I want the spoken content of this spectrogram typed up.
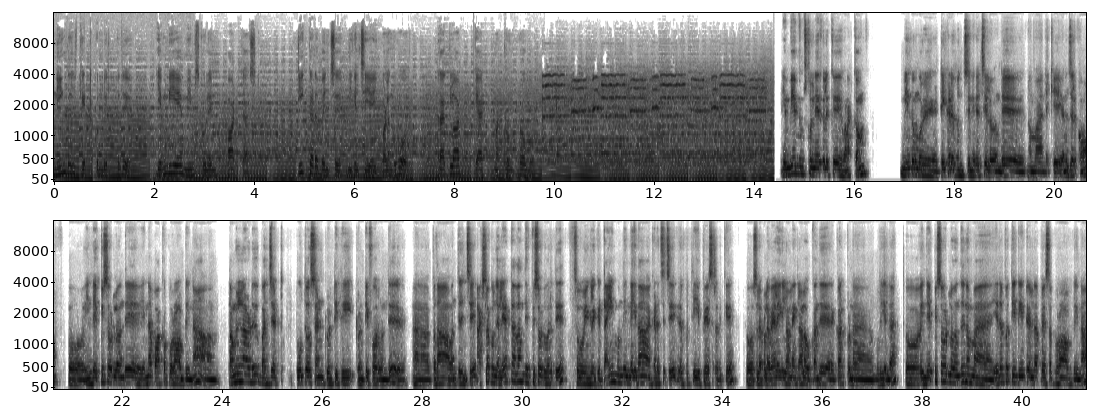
நீங்கள் கேட்டுக்கொண்டிருப்பது MBA meme ஸ்கூலின் பாட்காஸ்ட் டீக்கட பெஞ்சு நிகழ்ச்சியை வழங்குவோர் ட்ரக்லாட் கேட் மற்றும் ரோபோ. எம்பிஏ மீம் ஸ்கூல் நேர்களுக்கு வணக்கம். மீண்டும் ஒரு டீக்கடை பெஞ்ச் நிகழ்ச்சியில வந்து நம்ம இன்னைக்கு இணைஞ்சிருக்கோம். இப்போ இந்த எபிசோட்ல வந்து என்ன பார்க்க போறோம் அப்படின்னா Tamil Nadu budget two thousand twenty three twenty four வந்து இப்போதான் வந்துருந்துச்சு. ஆக்சுவலா கொஞ்சம் லேட்டா தான் இந்த எபிசோட் வருது. ஸோ எங்களுக்கு டைம் வந்து இன்னைக்கு தான் கிடைச்சிச்சு இதை பத்தி பேசுறதுக்கு. ஸோ சில பல வேலைகளால எங்களால உட்காந்து ரெக்கார்ட் பண்ண முடியல. ஸோ இந்த எபிசோட்ல வந்து நம்ம எதை பத்தி டீட்டெயில்டா பேச போறோம் அப்படின்னா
